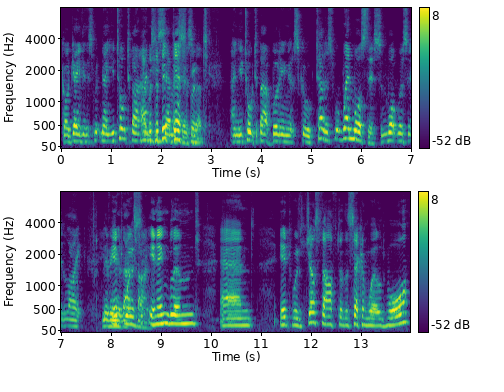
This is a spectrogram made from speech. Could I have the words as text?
God gave you this. Now, you talked about I was a bit anti-Semitism and you talked about bullying at school. Tell us, when was this and what was it like living at It that was time? in England, and it was just after the Second World War.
